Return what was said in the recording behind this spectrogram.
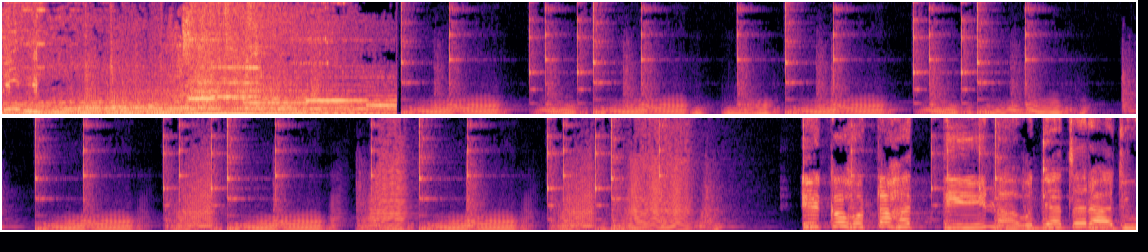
टीव्ही एक होता हत्ती नाव त्याचं राजू.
